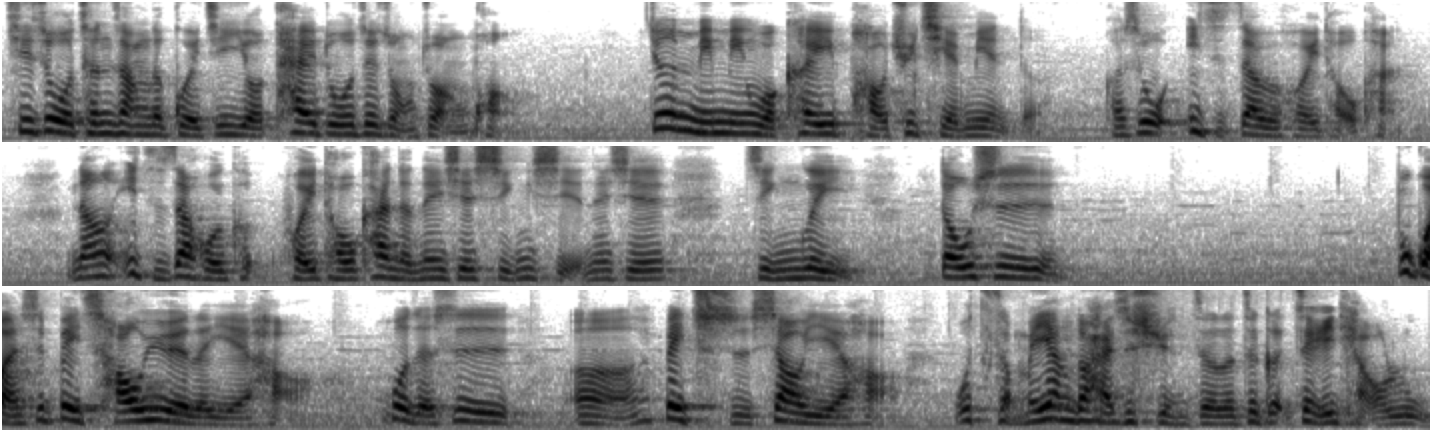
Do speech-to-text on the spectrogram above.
其实我成长的轨迹有太多这种状况，就是明明我可以跑去前面的，可是我一直在回头看，然后一直在回回头看的那些心血、那些经历，都是不管是被超越了也好。或者是呃被耻笑也好，我怎么样都还是选择了这个这一条路。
